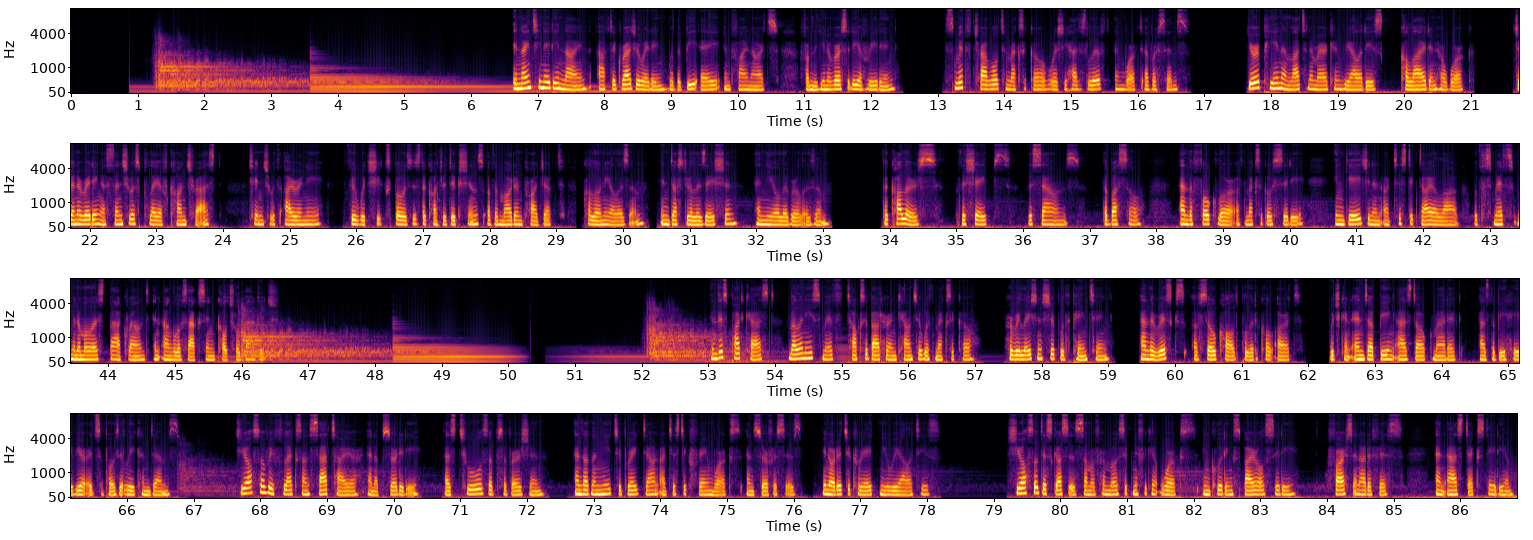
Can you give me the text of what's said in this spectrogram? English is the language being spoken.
In 1989, after graduating with a BA in Fine Arts from the University of Reading, Smith traveled to Mexico where she has lived and worked ever since. European and Latin American realities collide in her work, generating a sensuous play of contrast tinged with irony through which she exposes the contradictions of the modern project, colonialism, industrialization, and neoliberalism. The colors, the shapes, the sounds, the bustle, and the folklore of Mexico City engage in an artistic dialogue with Smith's minimalist background and Anglo Saxon cultural baggage. In this podcast, Melanie Smith talks about her encounter with Mexico, her relationship with painting, and the risks of so called political art, which can end up being as dogmatic as the behavior it supposedly condemns. She also reflects on satire and absurdity as tools of subversion and on the need to break down artistic frameworks and surfaces in order to create new realities. She also discusses some of her most significant works, including Spiral City, Farce and Artifice, and Aztec Stadium.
